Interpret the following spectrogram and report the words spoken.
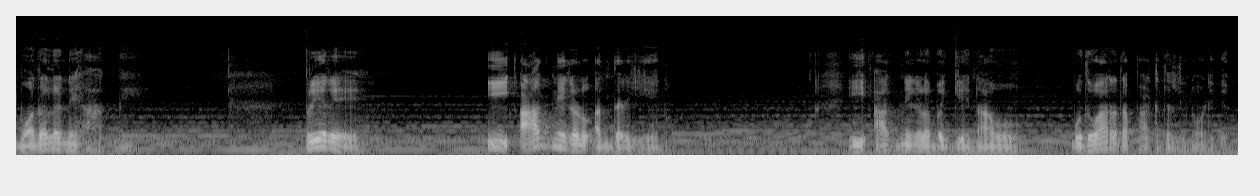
ಮೊದಲನೇ ಆಜ್ಞೆ. ಪ್ರಿಯರೇ ಈ ಆಜ್ಞೆಗಳು ಅಂದರೆ ಏನು? ಈ ಆಜ್ಞೆಗಳ ಬಗ್ಗೆ ನಾವು ಬುಧವಾರದ ಪಾಠದಲ್ಲಿ ನೋಡಿದೆವು.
